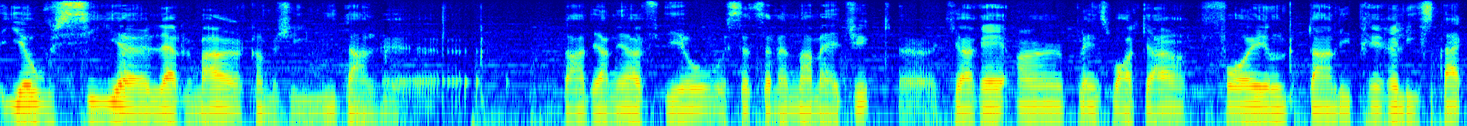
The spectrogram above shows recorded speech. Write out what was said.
Il y a aussi euh, la rumeur, comme j'ai mis dans la dernière vidéo cette semaine dans Magic, euh, qu'il y aurait un Planeswalker foil dans les pré-release packs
